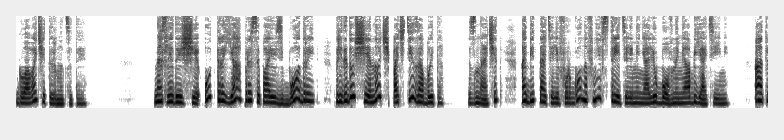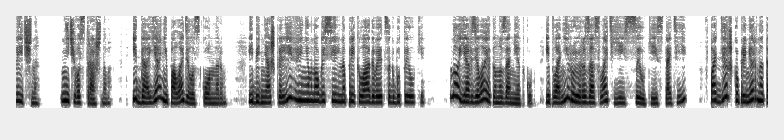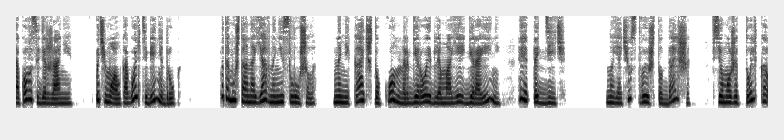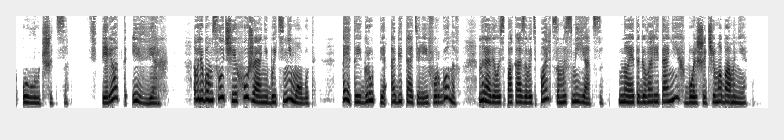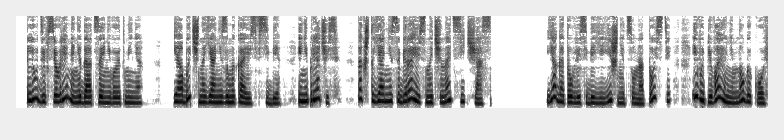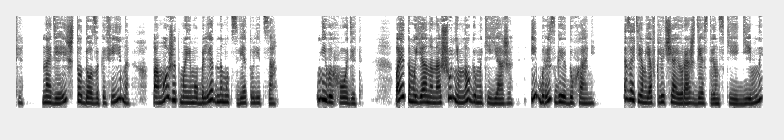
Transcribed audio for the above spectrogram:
Глава 14. На следующее утро я просыпаюсь бодрой, предыдущая ночь почти забыта. Значит, обитатели фургонов не встретили меня любовными объятиями. Отлично, ничего страшного. И да, я не поладила с Коннором, и бедняжка Ливви немного сильно прикладывается к бутылке. Но я взяла это на заметку и планирую разослать ей ссылки и статьи в поддержку примерно такого содержания. Почему алкоголь тебе не друг? Потому что она явно не слушала. Намекать, что Коннор — герой для моей героини — это дичь. Но я чувствую, что дальше все может только улучшиться. Вперед и вверх. В любом случае хуже они быть не могут. Этой группе обитателей фургонов нравилось показывать пальцем и смеяться — но это говорит о них больше, чем обо мне. Люди все время недооценивают меня. И обычно я не замыкаюсь в себе и не прячусь, так что я не собираюсь начинать сейчас. Я готовлю себе яичницу на тосте и выпиваю немного кофе, надеясь, что доза кофеина поможет моему бледному цвету лица. Не выходит, поэтому я наношу немного макияжа и брызгаю духами. Затем я включаю рождественские гимны,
